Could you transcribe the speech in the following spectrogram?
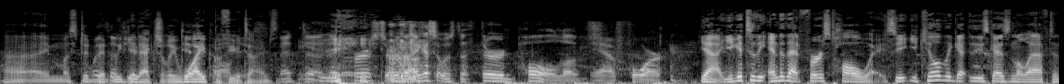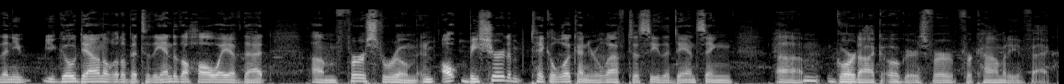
I must With admit a we few did actually wipe a few difficulties. times. That, uh, that first, or the, I guess it was the third pole of yeah four. Yeah, you get to the end of that first hallway. So you, you kill the, gu- these guys on the left, and then you, you go down a little bit to the end of the hallway of that um, first room. And oh, be sure to take a look on your left to see the dancing um, Gordok ogres for, for comedy effect.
